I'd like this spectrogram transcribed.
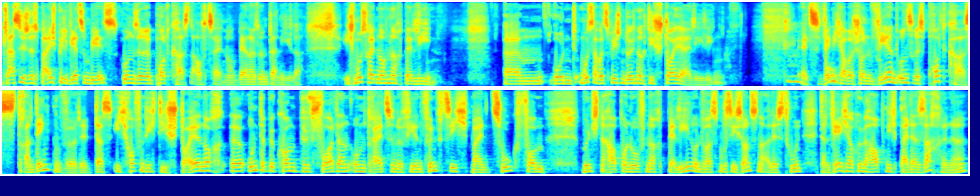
Klassisches Beispiel wäre zum Beispiel unsere Podcast-Aufzeichnung, Bernhard und Daniela. Ich muss heute noch nach Berlin ähm, und muss aber zwischendurch noch die Steuer erledigen. Jetzt, wenn ich aber schon während unseres Podcasts dran denken würde, dass ich hoffentlich die Steuer noch äh, unterbekomme, bevor dann um 13.54 Uhr mein Zug vom Münchner Hauptbahnhof nach Berlin und was muss ich sonst noch alles tun, dann wäre ich auch überhaupt nicht bei der Sache. Ne?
